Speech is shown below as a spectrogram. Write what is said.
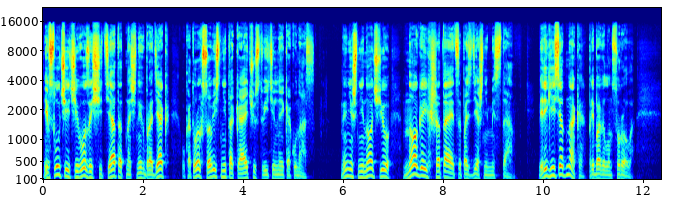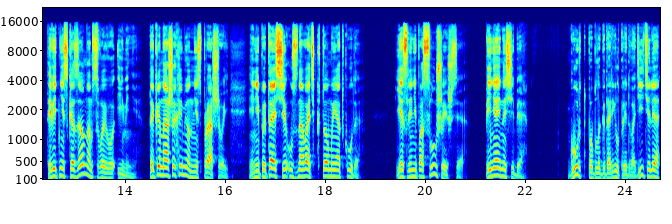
и в случае чего защитят от ночных бродяг, у которых совесть не такая чувствительная, как у нас. Нынешней ночью много их шатается по здешним местам. Берегись, однако», — прибавил он сурово. «Ты ведь не сказал нам своего имени?» Так и наших имен не спрашивай, и не пытайся узнавать, кто мы и откуда. Если не послушаешься, пеняй на себя». Гурт поблагодарил предводителя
